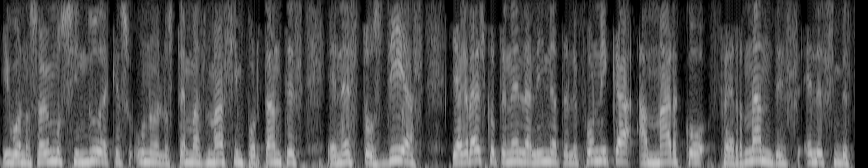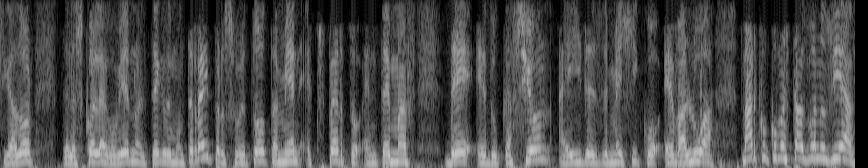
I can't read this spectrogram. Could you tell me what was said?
Y bueno, sabemos sin duda que es uno de los temas más importantes en estos días. Y agradezco tener la línea telefónica a Marco Fernández. Él es investigador de la Escuela de Gobierno del TEC de Monterrey, pero sobre todo también experto en temas de educación. Ahí desde México evalúa. Marco, ¿cómo estás? Buenos días.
